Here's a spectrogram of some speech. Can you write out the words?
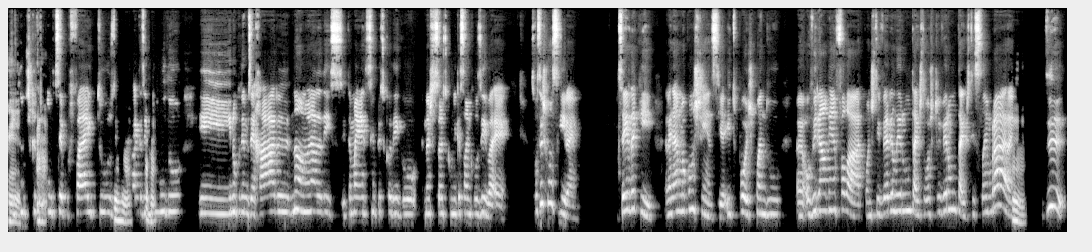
temos que tudo tem que ser perfeitos, uhum. perfeitas em uhum. tudo, e não podemos errar. Não, não é nada disso. E também é sempre isso que eu digo nas sessões de comunicação inclusiva: é se vocês conseguirem sair daqui, ganhar uma consciência e depois, quando uh, ouvirem alguém a falar, quando estiverem a ler um texto ou a escrever um texto e se lembrarem uhum. de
